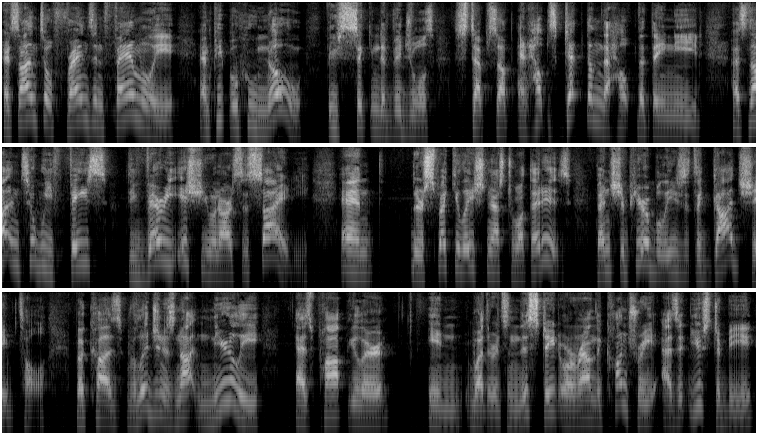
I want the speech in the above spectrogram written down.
it's not until friends and family and people who know these sick individuals steps up and helps get them the help that they need. It's not until we face the very issue in our society. And there's speculation as to what that is. Ben Shapiro believes it's a God shaped hole because religion is not nearly as popular in whether it's in this state or around the country as it used to be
